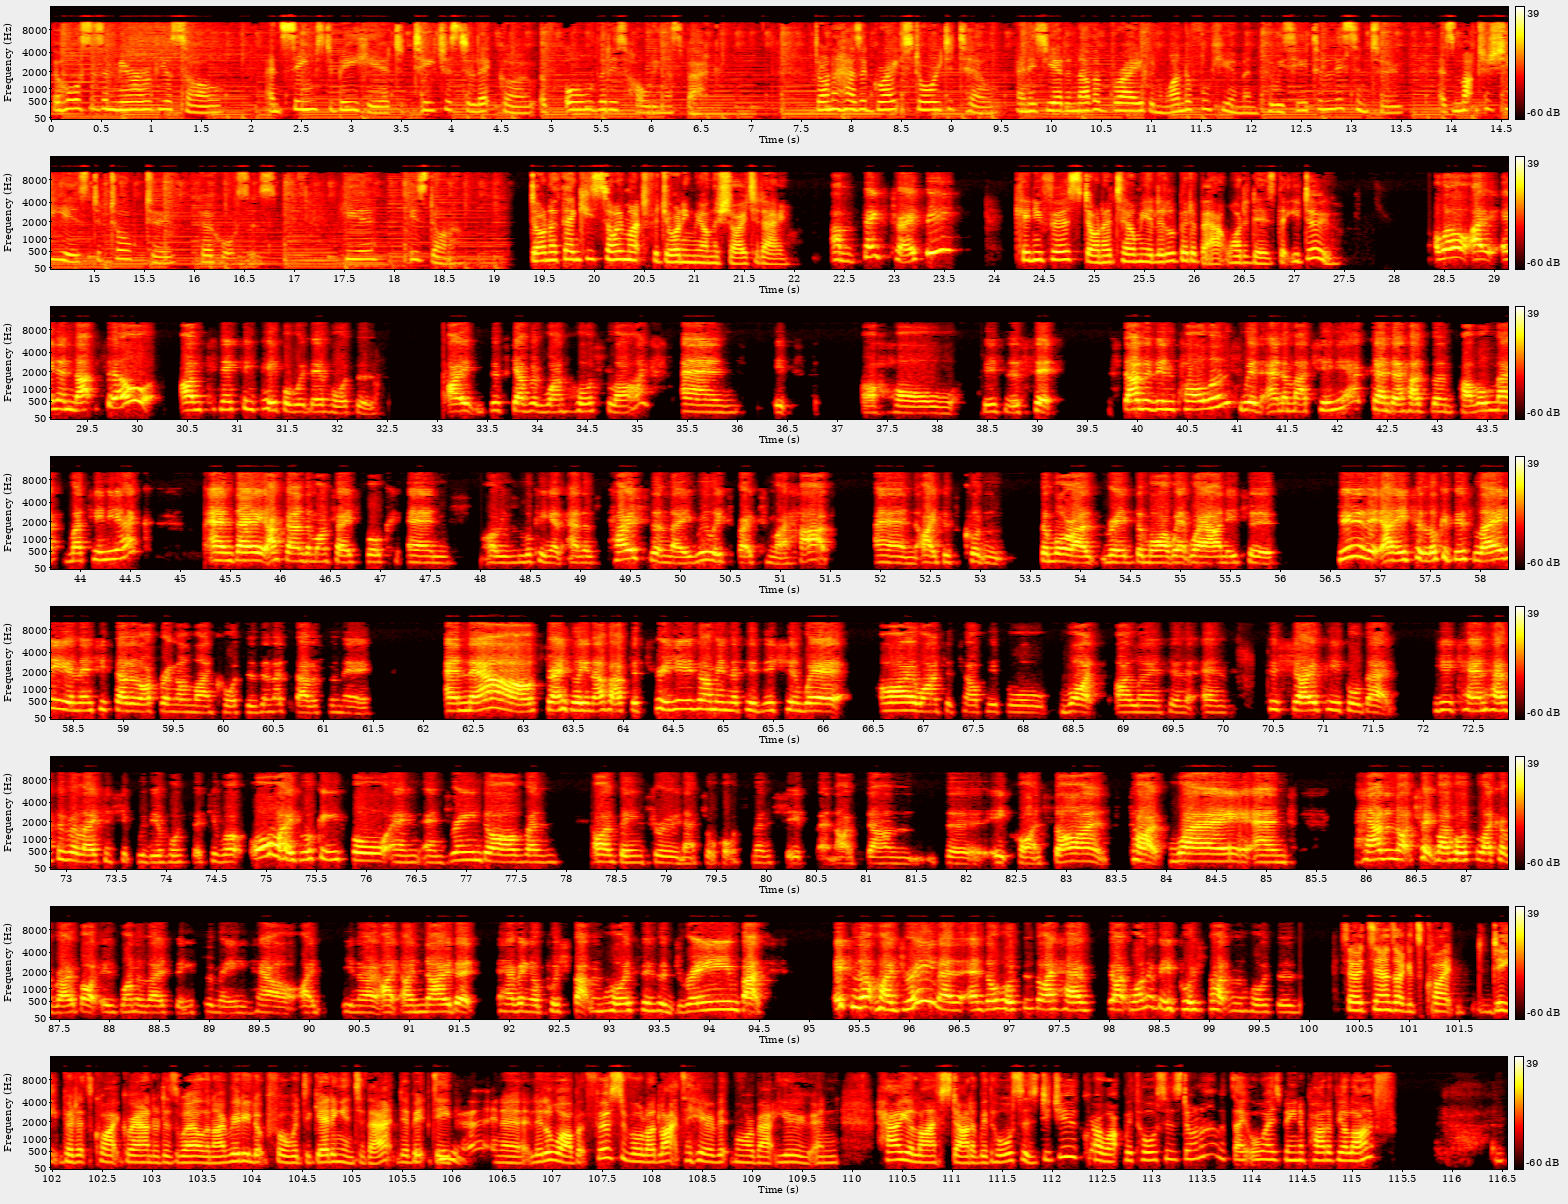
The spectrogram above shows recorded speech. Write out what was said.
The horse is a mirror of your soul and seems to be here to teach us to let go of all that is holding us back. Donna has a great story to tell and is yet another brave and wonderful human who is here to listen to as much as she is to talk to her horses. Here is Donna. Donna, thank you so much for joining me on the show today. Um, thanks, Tracy. Can you first, Donna, tell me a little bit about what it is that you do? Well, I, in a nutshell, I'm connecting people with their horses. I discovered One Horse Life and it's a whole business set started in Poland with Anna Marciniak and her husband Pavel Marciniak. And they, I found them on Facebook and I was looking at Anna's posts and they really spoke to my heart and I just couldn't, the more I read, the more I went, wow, I need to I need to look at this lady. And then she started offering online courses and I started from there. And now, strangely enough, after three years, I'm in the position where I want to tell people what I learned and, and to show people that you can have the relationship with your horse that you were always looking for and, and dreamed of. And I've been through natural horsemanship and I've done the equine science type way and how to not treat my horse like a robot is one of those things for me. How I, you know, I, I know that having a push button horse is a dream, but it's not my dream and, and the horses I have don't want to be push button horses. So it sounds like it's quite deep, but it's quite grounded as well. And I really look forward to getting into that a bit mm. deeper mm. in a little while. But first of all, I'd like to hear a bit more about you and how your life started with horses. Did you grow up with horses, Donna? Have they always been a part of your life?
